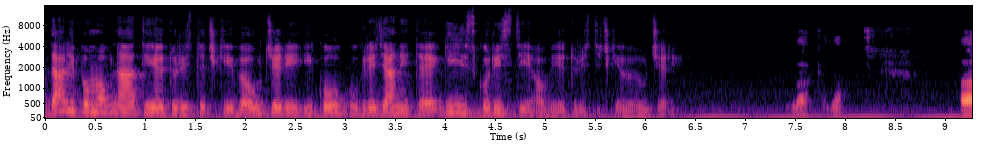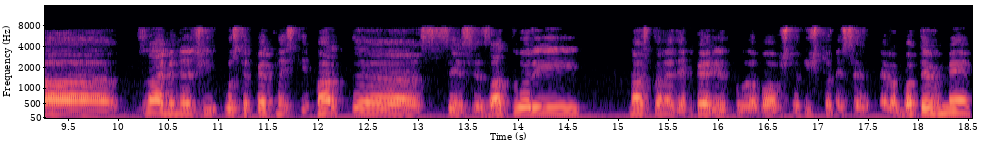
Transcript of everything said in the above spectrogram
дали помогнаа тие туристички ваучери и колку граѓаните ги искористија овие туристички ваучери? Вака, да. А, знаеме, значи, после 15 март а, се се затвори, настана еден период кога воопшто ништо не се не работевме,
